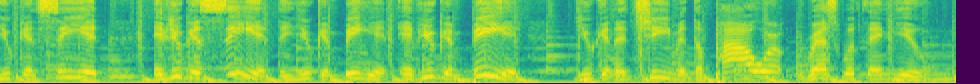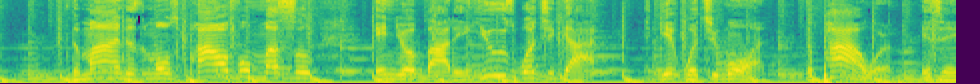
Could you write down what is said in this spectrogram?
you can see it. If you can see it, then you can be it. If you can be it, you can achieve it. The power rests within you. The mind is the most powerful muscle in your body. Use what you got to get what you want. The power is in.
